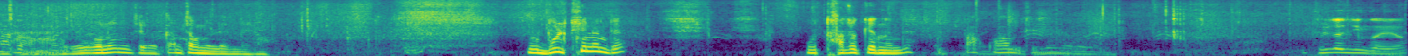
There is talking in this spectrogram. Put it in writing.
하나도 안 아, 버리고. 요거는 제가 깜짝 놀랐네요 이거 물 튀는데? 옷 다 젖겠는데? 빠꾸 하면 되죠 들 던진 거예요?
